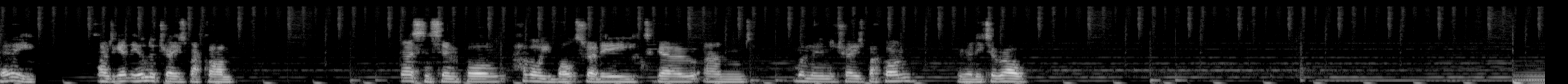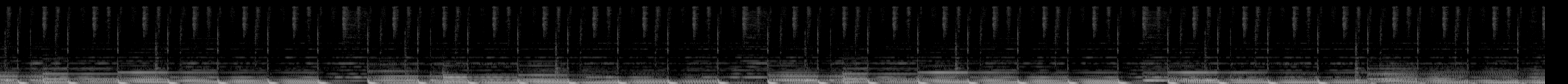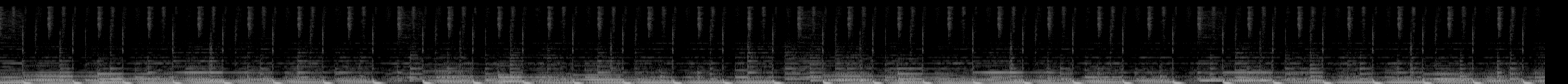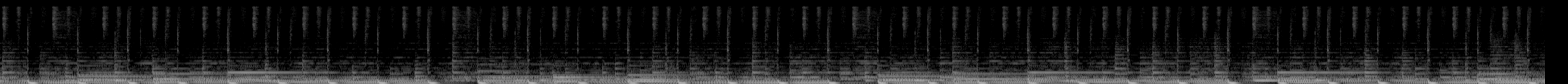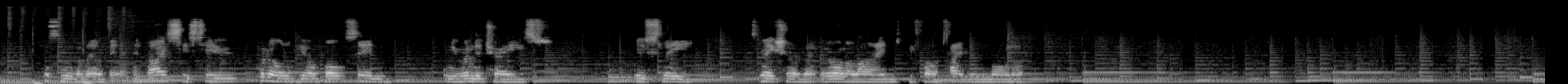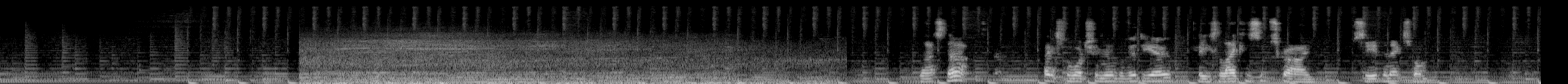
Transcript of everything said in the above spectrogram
Okay, time to get the under trays back on. Nice and simple, have all your bolts ready to go and when the under trays back on, you're ready to roll. just another little bit of advice is to put all of your bolts in and your under trays loosely to make sure that they're all aligned before tightening them all up. That's that. Thanks for watching another video. Please like and subscribe. See you at the next one.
